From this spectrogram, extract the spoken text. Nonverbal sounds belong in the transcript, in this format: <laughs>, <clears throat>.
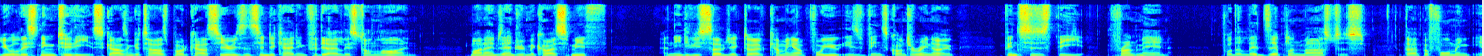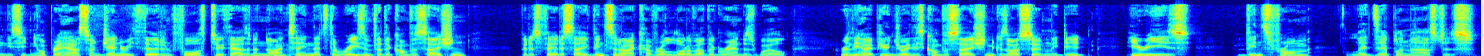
You are listening to the Scars and Guitars podcast series and syndicating for the A List Online. My name's Andrew Mackay Smith, and the interview subject I have coming up for you is Vince Contarino. Vince is the frontman for the Led Zeppelin Masters. They are performing in the Sydney Opera House on January 3rd and 4th, 2019. That's the reason for the conversation, but it's fair to say Vince and I cover a lot of other ground as well. Really hope you enjoy this conversation because I certainly did. Here he is, Vince from Led Zeppelin Masters.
